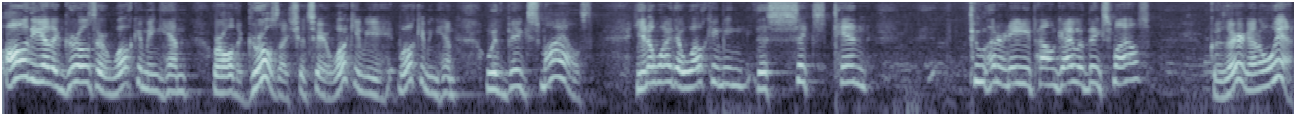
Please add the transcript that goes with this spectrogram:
All the other girls are welcoming him, or all the girls, I should say, are welcoming, welcoming him with big smiles. You know why they're welcoming this 6'10, 280 pound guy with big smiles? Because they're going to win.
